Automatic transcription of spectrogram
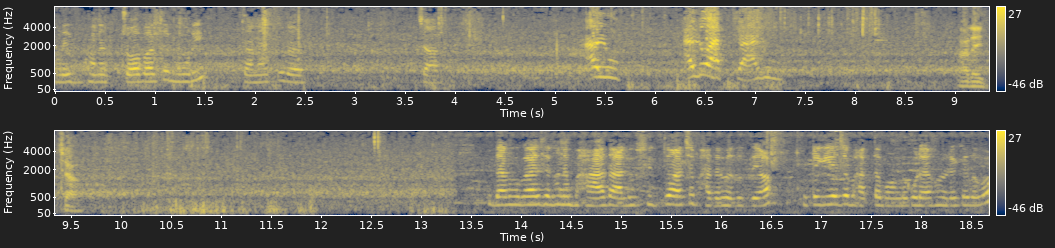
আর এই দোকানে চপ আছে, মুড়ি, চানাচুর আর চা আলু আলু আচ্ছা আলু। আর এই চা। দেখো গাছ এখানে ভাত আলু সিদ্ধ আছে ভাতের ভেতর দেওয়া। ফুটে গিয়েছে ভাতটা বন্ধ করে এখন রেখে দেবো।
